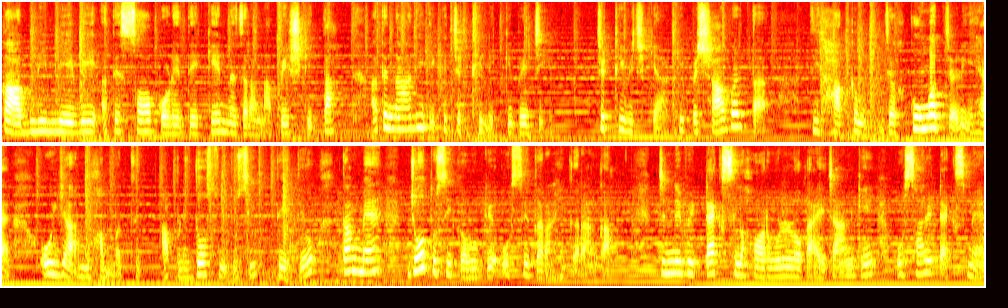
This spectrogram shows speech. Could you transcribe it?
ਕਾਬਲੀ ਮੇਵੇ ਅਤੇ 100 ਕੋੜੇ ਦੇ ਕੇ ਨਜ਼ਰਾਨਾ ਪੇਸ਼ ਕੀਤਾ ਅਤੇ ਨਾਲ ਹੀ ਇੱਕ ਚਿੱਠੀ ਲਿਖ ਕੇ ਭੇਜੀ। ਚਿੱਠੀ ਵਿੱਚ ਕਿਹਾ ਕਿ ਪੇਸ਼ਾਵਰ ਦਾ ਦੀ ਹਾਕਮ ਜਾਂ ਹਕੂਮਤ ਜਿਹੜੀ ਹੈ, ਉਹ ਯਾਰ ਮੁਹੰਮਦ ਆਪਣੇ ਦੋਸਤ ਨੂੰ ਤੁਸੀਂ ਦੇ ਦਿਓ। ਤਾਂ ਮੈਂ ਜੋ ਤੁਸੀਂ ਕਹੋਗੇ, ਉਸੇ ਤਰ੍ਹਾਂ ਹੀ ਕਰਾਂਗਾ। ਜਿੰਨੇ ਵੀ ਟੈਕਸ ਲਾਹੌਰ ਵੱਲੋਂ ਲਗਾਏ ਜਾਣਗੇ, ਉਹ ਸਾਰੇ ਟੈਕਸ ਮੈਂ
